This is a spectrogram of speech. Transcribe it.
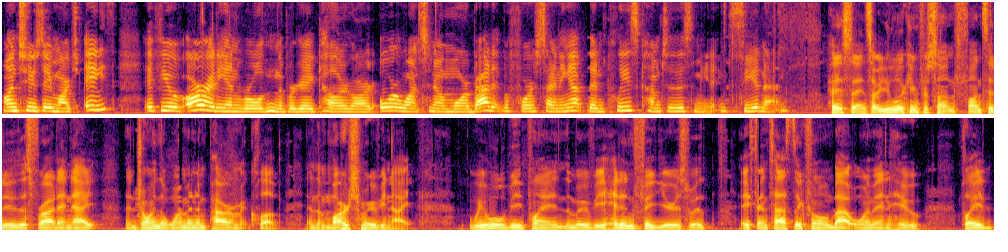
on Tuesday, March 8th. If you have already enrolled in the Brigade Color Guard or want to know more about it before signing up, then please come to this meeting. See you then. Hey Saints, are you looking for something fun to do this Friday night? Then join the Women Empowerment Club in the March movie night. We will be playing the movie Hidden Figures with a fantastic film about women who played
